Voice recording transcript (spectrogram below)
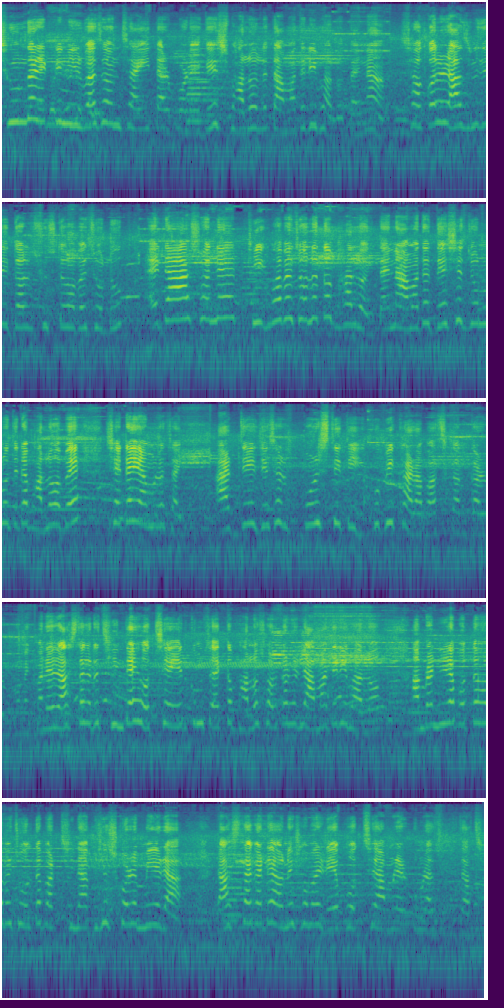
একটি নির্বাচন চাই, তারপরে দেশ ভালো হলে তো আমাদেরই ভালো, তাই না? সকল রাজনৈতিক দল সুস্থভাবে চলুক। এটা আসলে ঠিকভাবে চলে তো ভালোই, তাই না? আমাদের দেশের জন্য যেটা ভালো হবে, সেটাই আমরা চাই। আর যে দেশের পরিস্থিতি খুবই খারাপ আজকালকার অনেক মানে রাস্তাঘাটে ছিনতাই হচ্ছে, এরকম একটা ভালো সরকার হলে আমাদেরই ভালো। আমরা নিরাপত্তাভাবে চলতে পারছি না, বিশেষ করে মেয়েরা। রাস্তাঘাটে অনেক সময় রেপ হচ্ছে, আমরা এরকম রাজনীতি চাচ্ছি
